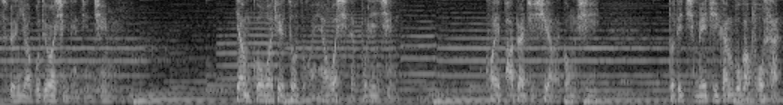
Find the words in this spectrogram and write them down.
虽然姚母对我心更真亲。也毋过我即个做大兄，我实在不忍心，看伊拍拼一世人的公司，都伫一暝之间不甲破产。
